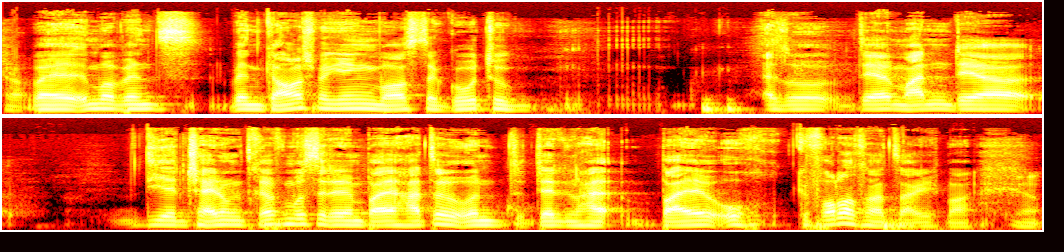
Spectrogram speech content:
ja. weil immer, wenn's, wenn gar nicht mehr ging, war es der Go-To, also der Mann, der die Entscheidung treffen musste, der den Ball hatte und der den Ball auch gefordert hat, sage ich mal. Ja.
